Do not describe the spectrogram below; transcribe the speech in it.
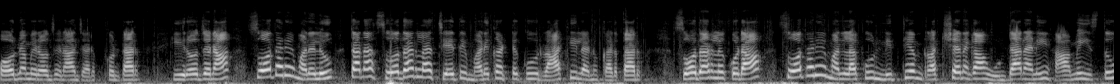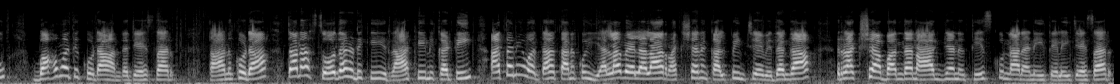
పౌర్ణమి రోజున జరుపుకుంటారు. ఈ రోజున సోదరి మనులు తన సోదరుల చేతి మణికట్టుకు రాఖీలను కడతారు. సోదరులు కూడా సోదరి మనులకు నిత్యం రక్షణగా ఉంటారని హామీ ఇస్తూ బహుమతి కూడా అందజేస్తారు. తాను కూడా తన సోదరుడికి రాఖీని కట్టి అతని వద్ద తనకు ఎల్లవేళలా రక్షణ కల్పించే విధంగా రక్షాబంధన్ ఆజ్ఞను తీసుకున్నానని తెలియజేశారు.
